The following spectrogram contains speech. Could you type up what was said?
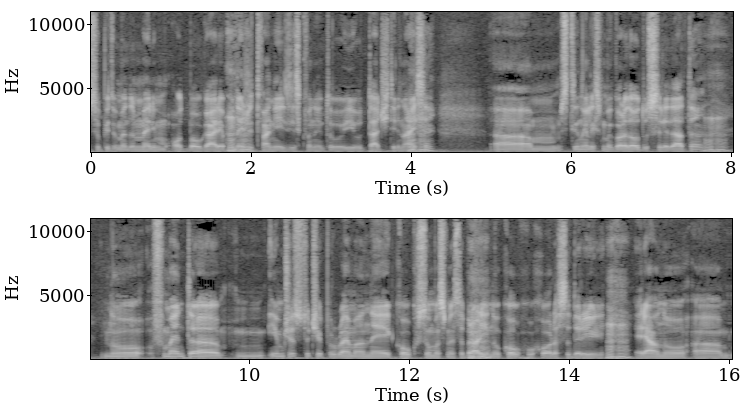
се опитваме да намерим от България, понеже mm-hmm. това ни е изискването и от А14. Mm-hmm. Ам, стигнали сме горе-долу до средата, mm-hmm. но в момента м- имам чувството, че проблема не е колко сума сме събрали, mm-hmm. но колко хора са дарили. Mm-hmm. Реално ам,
